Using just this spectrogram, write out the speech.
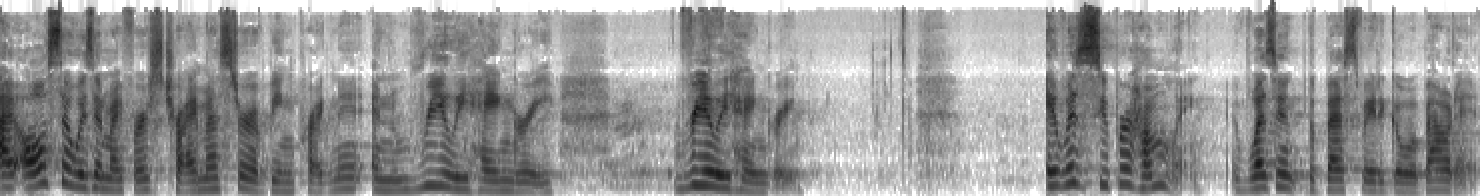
I also was in my first trimester of being pregnant and really hangry, really hangry. It was super humbling. It wasn't the best way to go about it.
